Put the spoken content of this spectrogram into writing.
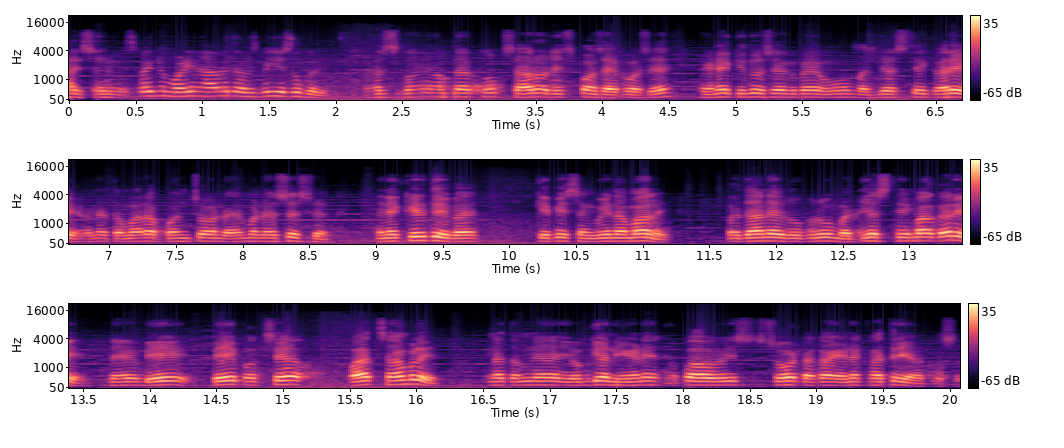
હર્ષભાઈને મળીને આવે તો હર્ષભાઈએ શું કર્યું? હર્ષભાઈ અમને ખૂબ સારો રિસ્પોન્સ આપ્યો છે. એણે કીધું છે કે ભાઈ હું મધ્યસ્થી કરી અને તમારા પંચો ડાયમંડ એસોસિએશન અને કીર્તિભાઈ કેપી સંઘવીના માલિક, બધાને રૂબરૂ મધ્યસ્થીમાં કરી અને બે બે પક્ષે વાત સાંભળી અને તમને યોગ્ય નિર્ણય અપાવીશ, સો ટકા એણે ખાતરી આપી છે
